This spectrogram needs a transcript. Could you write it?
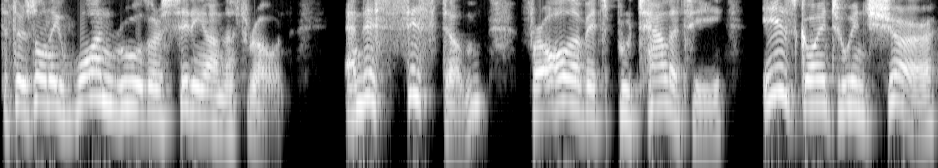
that there's only one ruler sitting on the throne. And this system, for all of its brutality, is going to ensure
